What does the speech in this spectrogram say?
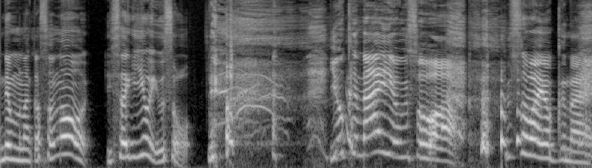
でもなんかその潔い嘘。よくないよ嘘は。嘘はよくない。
